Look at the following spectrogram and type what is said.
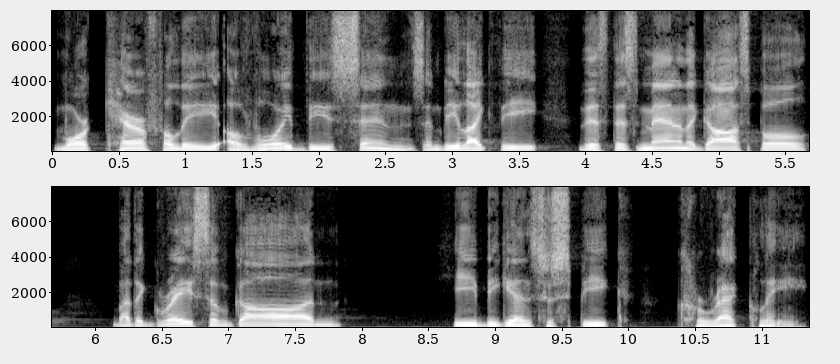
more carefully avoid these sins and be like the this this man in the gospel. By the grace of God he begins to speak correctly.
